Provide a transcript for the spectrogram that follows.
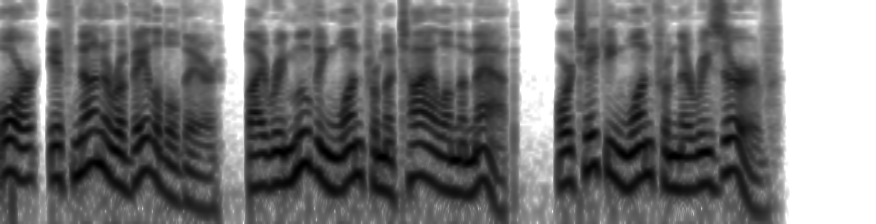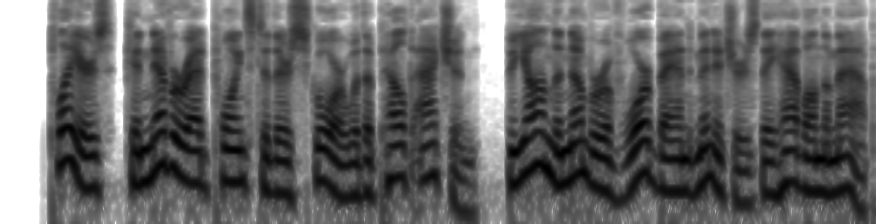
Or, if none are available there, by removing one from a tile on the map, or taking one from their reserve. Players can never add points to their score with a pelt action, beyond the number of warband miniatures they have on the map.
